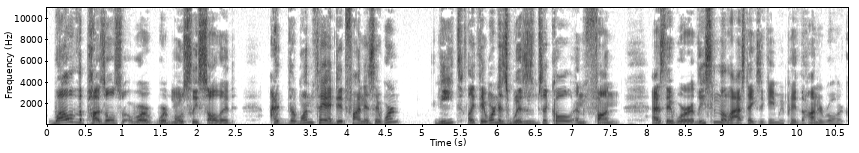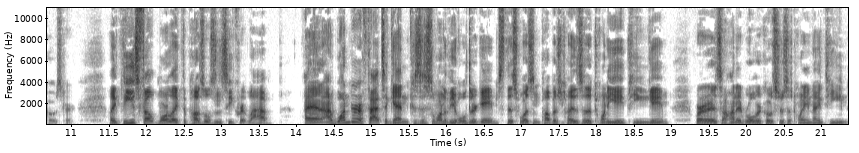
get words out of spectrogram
While the puzzles were, were mostly solid, I, the one thing I did find is they weren't neat. Like they weren't as whimsical and fun as they were, at least in the last exit game we played, the Haunted Roller Coaster. Like these felt more like the puzzles in Secret Lab, and I wonder if that's again because this is one of the older games. This wasn't published. This is a 2018 game, whereas Haunted Roller Coaster's of 2019.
